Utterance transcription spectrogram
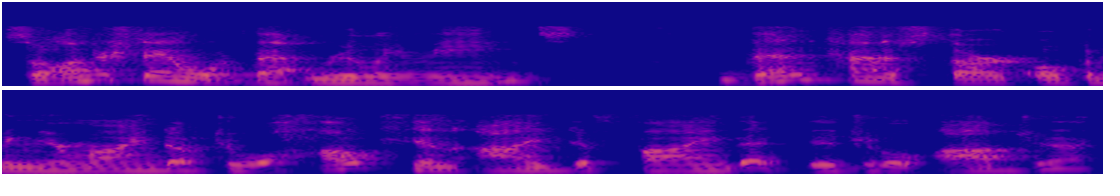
So understand what that really means. Then kind of start opening your mind up to, well, how can I define that digital object,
